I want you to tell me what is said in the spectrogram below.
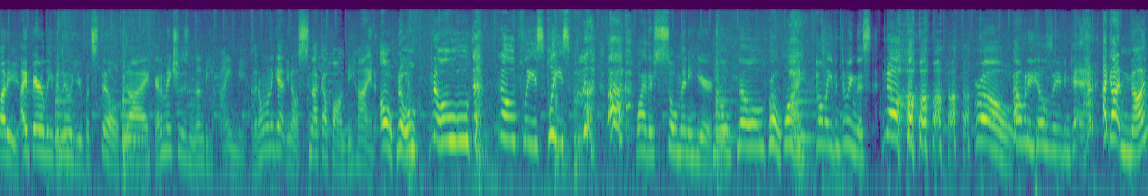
buddy. I barely even knew you, but still, die. I gotta make sure there's none behind me because I don't want to get, you know, snuck up on behind. Oh no, no, no, please, please. Ah, why there's so many here? No, no, bro. Why? How am I even doing this? No, bro. Many hills did even get? I got none.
